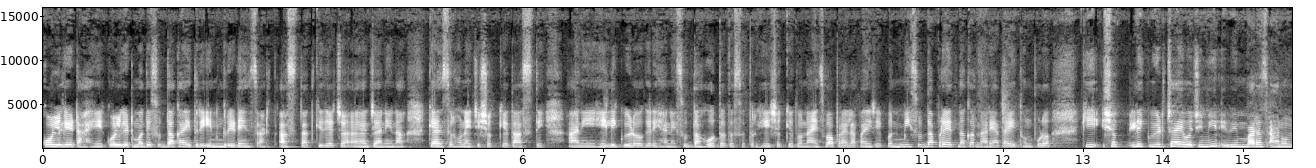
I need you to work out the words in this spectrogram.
कोलगेट आहे. कोलगेटमध्ये सुद्धा काहीतरी इन्ग्रेडियंट्स असतात की ज्याच्या ज्याने ना कॅन्सर होण्याची शक्यता असते. आणि हे लिक्विड वगैरे ह्याने सुद्धा होतं तसं. तर हे शक्यतो नाहीच वापरायला पाहिजे. पण मी सुद्धा प्रयत्न करणार आहे आता इथून पुढं की शक लिक्विडच्या ऐवजी मी विंबारच आणून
